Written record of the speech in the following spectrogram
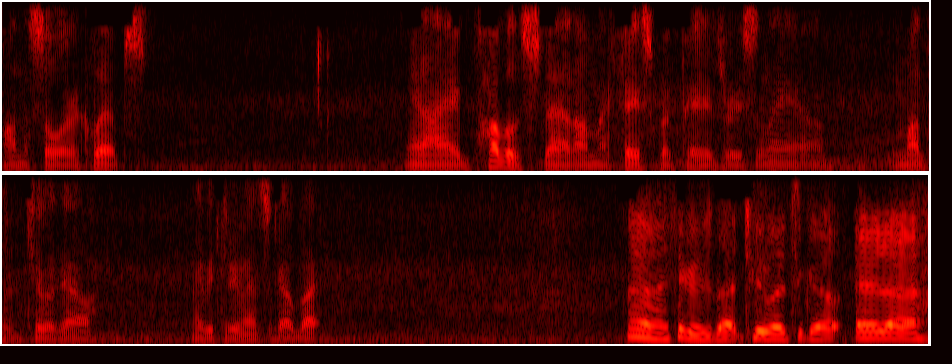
on the solar eclipse. And I published that on my Facebook page recently, uh, a month or two ago, maybe three months ago, but uh, I think it was about two months ago. And uh,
